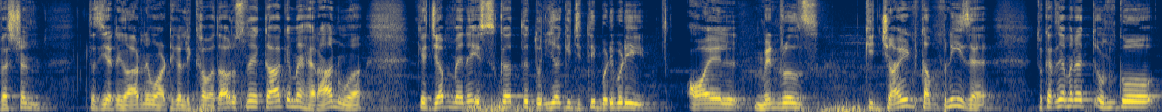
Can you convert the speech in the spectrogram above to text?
ویسٹرن تجزیہ نگار نے وہ آرٹیکل لکھا ہوا تھا اور اس نے کہا کہ میں حیران ہوا کہ جب میں نے اس وقت دنیا کی جتنی بڑی بڑی آئل منرلز کی جوائنٹ کمپنیز ہیں تو کہتے ہیں میں نے ان کو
